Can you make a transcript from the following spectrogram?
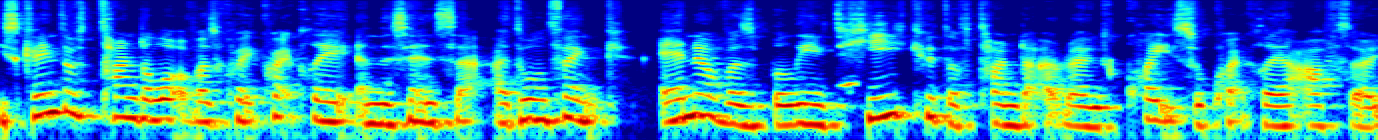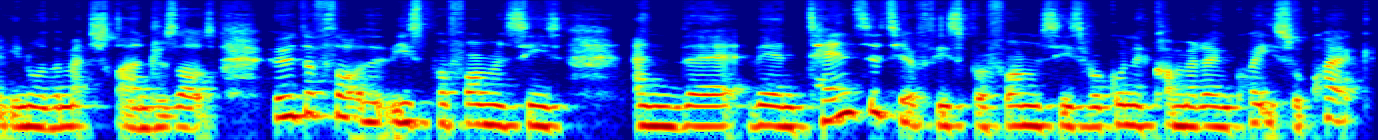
he's kind of turned a lot of us quite quickly in the sense that I don't think any of us believed he could have turned it around quite so quickly after, you know, the Midtjylland results. Who would have thought that these performances and the, the intensity of these performances were going to come around quite so quick?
